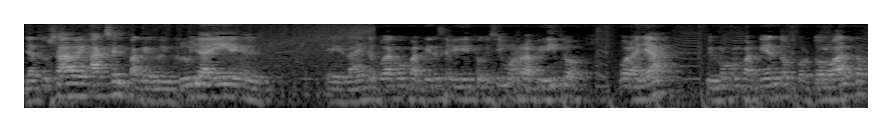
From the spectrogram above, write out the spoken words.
ya tú sabes, Axel, para que lo incluya ahí en el, la gente pueda compartir ese videito que hicimos rapidito por allá. Estuvimos compartiendo por todo lo alto.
